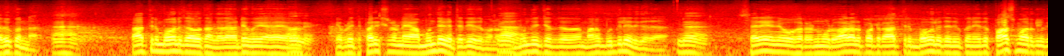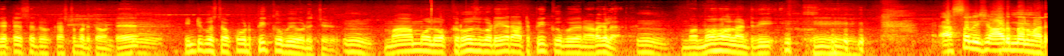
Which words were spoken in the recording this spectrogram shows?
చదువుకున్నా. రాత్రి మొదలు చదువుతాం కదా అంటే ఎప్పుడైతే పరీక్షలు ఉన్నాయో ఆ ముందే కదా చదివేది మనం. ముందు నుంచి చదువుతాం మనకు బుద్ధి లేదు కదా. సరే ఒక రెండు మూడు వారాల పాటు రాత్రి బొగలు చదువుకొని ఏదో పాస్ మార్కులు కట్టేస్తే కష్టపడతా ఉంటే ఇంటికి వస్తే ఒక్కొక్కటి పీక్కు పోయేవాడు వచ్చాడు మా అమ్మలు ఒక్క రోజు కూడా ఏ రాట పీక్కు పోయని అడగల. మా మొహం లాంటిది. అస్సలు విషయం ఆడుందన్నమాట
